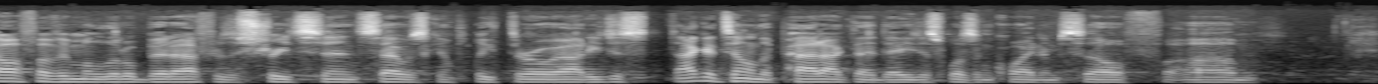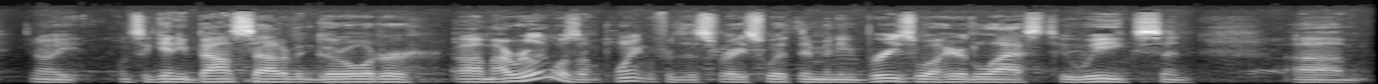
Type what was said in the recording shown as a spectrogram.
Off of him a little bit after the street sense. That was a complete throwout. He just, I could tell in the paddock that day, he just wasn't quite himself. Um, you know, he, once again, he bounced out of it in good order. Um, I really wasn't pointing for this race with him, and he breezed well here the last two weeks. And um,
